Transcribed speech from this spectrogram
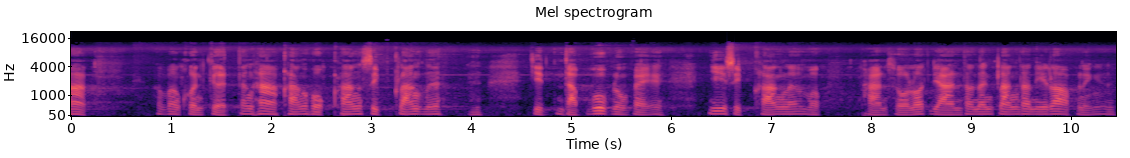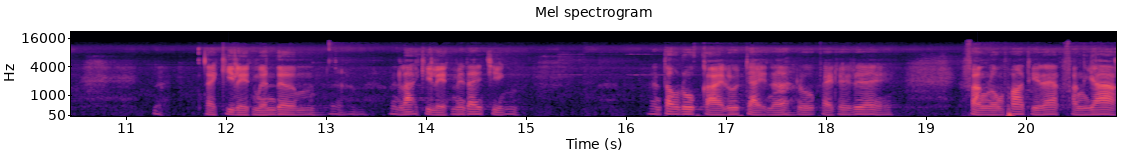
มากๆเพราะบางคนเกิดตั้งห้าครั้งหกครั้งสิบครั้งนะจิตดับวูบลงไปยี่สิบครั้งแล้วบอกผ่านโสรถยานเท่านั้นครั้งเท่านี้รอบอะไรเงี้ย แต่กิเลสเหมือนเดิม มันละกิเลสไม่ได้จริงมันต้องรู้กายรู้ใจนะ รู้ไปเรื่อยๆ ฟังหลวงพ่อทีแรกฟังยาก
